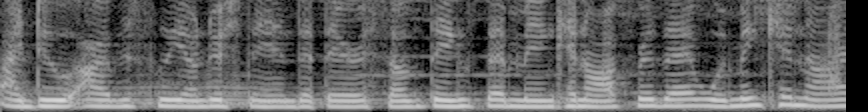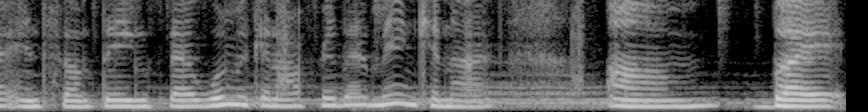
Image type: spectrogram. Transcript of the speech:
I do obviously understand that there are some things that men can offer that women cannot, and some things that women can offer that men cannot. Um, but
